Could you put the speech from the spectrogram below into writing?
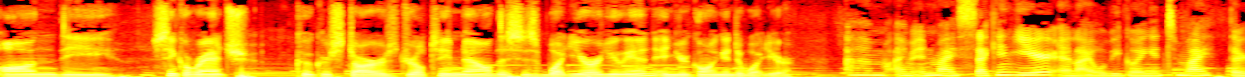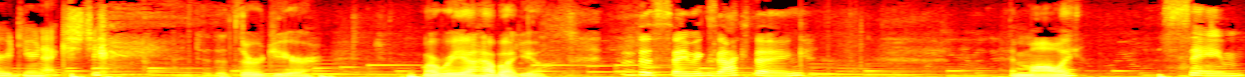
on the Cinco Ranch Cougar Stars drill team now. This is what year are you in, and you're going into what year? Um, I'm in my second year, and I will be going into my third year next year. into the third year. Maria, how about you? The same exact thing. And Molly? Same.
